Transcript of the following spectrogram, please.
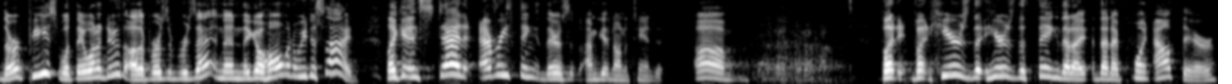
their piece, what they want to do, the other person present, and then they go home and we decide? Like, instead, everything, there's, I'm getting on a tangent. Um, but but here's the, here's the thing that I, that I point out there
